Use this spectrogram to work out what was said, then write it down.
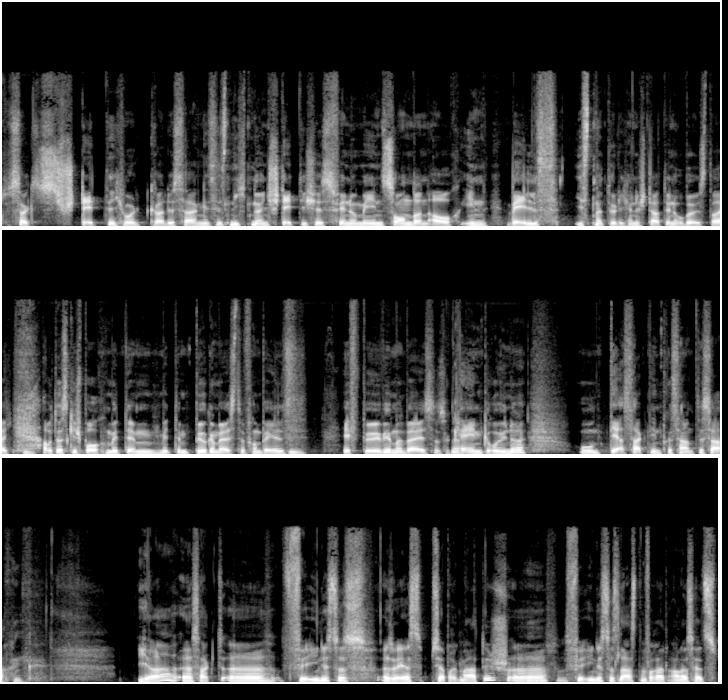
du sagst Städte, ich wollte gerade sagen, es ist nicht nur ein städtisches Phänomen, sondern auch in Wels, ist natürlich eine Stadt in Oberösterreich, mhm. aber du hast gesprochen mit dem, mit dem Bürgermeister von Wels, mhm. FPÖ, wie man weiß, also kein ja. Grüner. Und der sagt interessante Sachen. Ja, er sagt, äh, für ihn ist das, also er ist sehr pragmatisch, äh, mhm. für ihn ist das Lastenfahrrad einerseits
